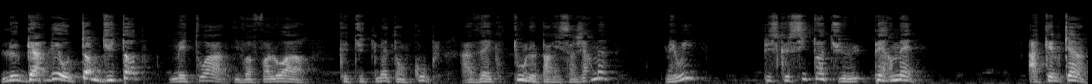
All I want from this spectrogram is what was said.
le garder au top du top? Mais toi, il va falloir que tu te mettes en couple avec tout le Paris Saint-Germain. Mais oui, puisque si toi tu permets à quelqu'un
